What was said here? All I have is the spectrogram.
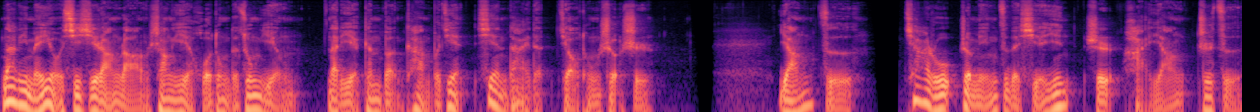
那里没有熙熙攘攘商业活动的踪影。那里也根本看不见现代的交通设施。扬子，恰如这名字的谐音是海洋之子，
